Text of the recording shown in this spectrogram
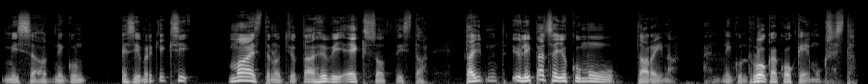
missä olet niin kuin esimerkiksi maistanut jotain hyvin eksoottista, tai ylipäätään joku muu tarina niin kuin ruokakokemuksesta?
